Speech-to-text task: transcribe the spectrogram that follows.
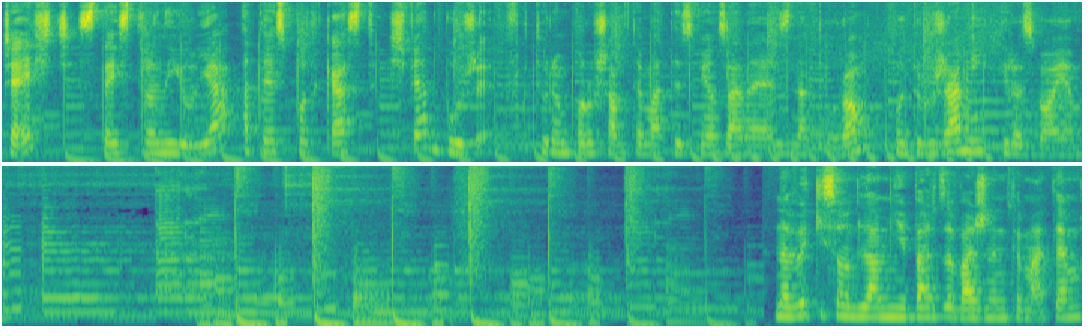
Cześć, z tej strony Julia, a to jest podcast Świat Burzy, w którym poruszam tematy związane z naturą, podróżami i rozwojem. Nawyki są dla mnie bardzo ważnym tematem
